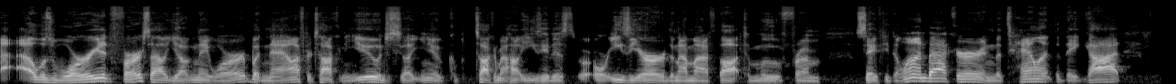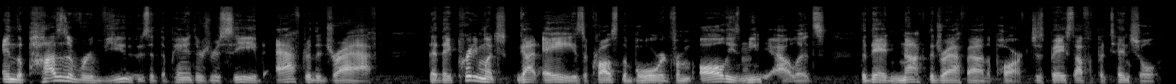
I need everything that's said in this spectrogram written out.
I was worried at first how young they were, but now after talking to you and just like you know talking about how easy it is or, or, easier than I might have thought to move from safety to linebacker and the talent that they got and the positive reviews that the Panthers received after the draft that they pretty much got A's across the board from all these mm-hmm. media outlets that they had knocked the draft out of the park just based off of potential.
